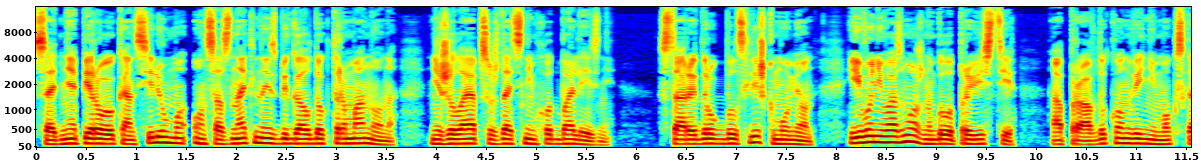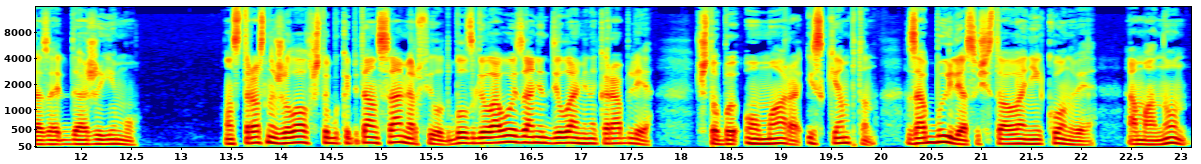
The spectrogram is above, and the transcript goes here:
Со дня первого консилиума он сознательно избегал доктора Манона, не желая обсуждать с ним ход болезни. Старый друг был слишком умен, и его невозможно было провести, а правду Конвей не мог сказать даже ему. Он страстно желал, чтобы капитан Саммерфилд был с головой занят делами на корабле, чтобы Омара и Скемптон забыли о существовании Конвея, а Манон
